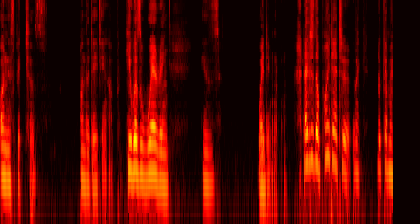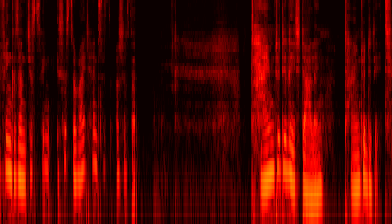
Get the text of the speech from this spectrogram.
on his pictures on the dating app. He was wearing his wedding ring. Like to the point I had to like look at my fingers and just think, is this the right hand? I was just like, time to delete, darling. Time to delete.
